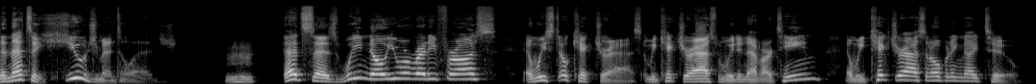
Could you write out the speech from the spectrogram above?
Then that's a huge mental edge. hmm That says, we know you were ready for us, and we still kicked your ass. And we kicked your ass when we didn't have our team, and we kicked your ass on opening night too.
